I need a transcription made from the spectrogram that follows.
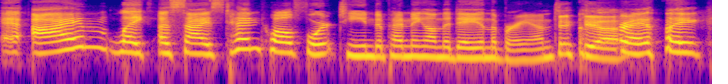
I- I'm like a size 10, 12, 14, depending on the day and the brand. yeah, Right. Like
